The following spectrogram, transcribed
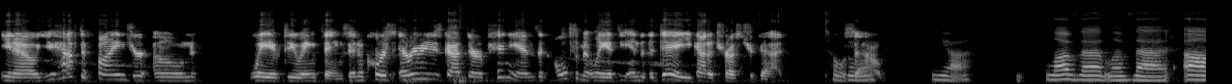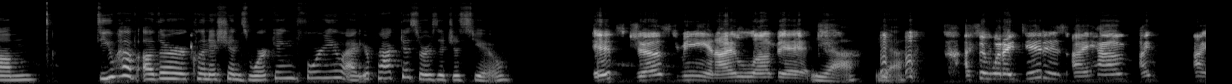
you know you have to find your own way of doing things and of course everybody's got their opinions and ultimately at the end of the day you got to trust your gut Totally. so Yeah. Love that, love that. Um do you have other clinicians working for you at your practice or is it just you? it's just me and i love it Yeah. Yeah. so what I did is I have I, I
